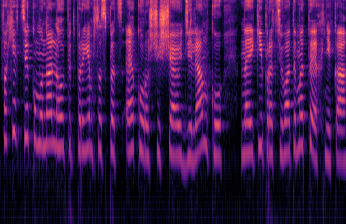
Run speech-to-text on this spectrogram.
фахівці комунального підприємства «Спецеко» розчищають ділянку, на якій працюватиме техніка,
